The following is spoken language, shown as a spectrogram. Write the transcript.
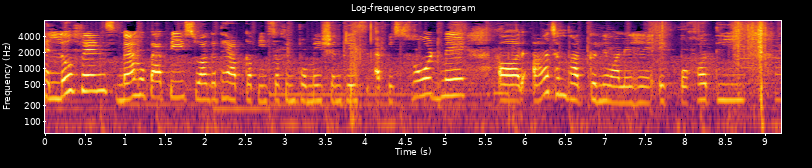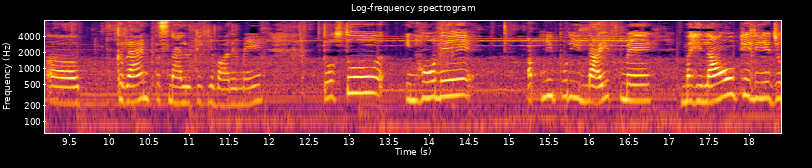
हेलो फ्रेंड्स मैं हूँ पैपी स्वागत है आपका पीस ऑफ़ इंफॉर्मेशन के इस एपिसोड में। और आज हम बात करने वाले हैं एक बहुत ही ग्रैंड पर्सनालिटी के बारे में। दोस्तों, इन्होंने अपनी पूरी लाइफ में महिलाओं के लिए जो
